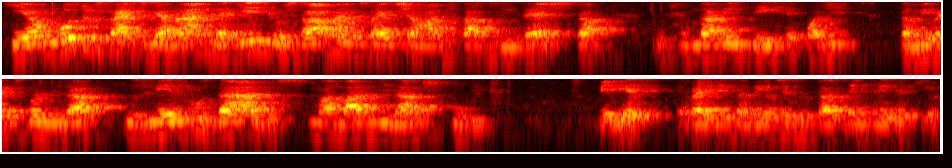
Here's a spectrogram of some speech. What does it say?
que é um outro site de análise, aquele que eu estava, é um site chamado Status Invest, tá? O Fundamentei, você pode também vai disponibilizar os mesmos dados, uma base de dados pública. Beleza? Você vai ver também os resultados da empresa aqui, ó.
